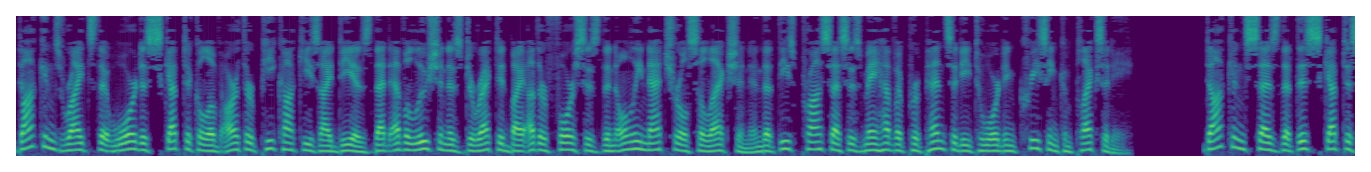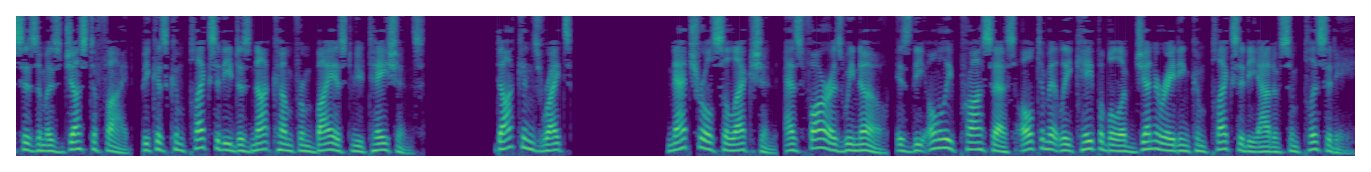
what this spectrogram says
Dawkins writes that Ward is skeptical of Arthur Peacocke's ideas that evolution is directed by other forces than only natural selection and that these processes may have a propensity toward increasing complexity. Dawkins says that this skepticism is justified, because complexity does not come from biased mutations. Dawkins writes, Natural selection, as far as we know, is the only process ultimately capable of generating complexity out of simplicity.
